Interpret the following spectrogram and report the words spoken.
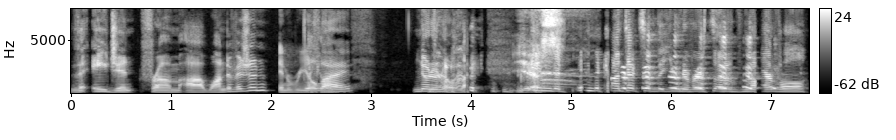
the agent from uh, Wandavision. in real I like- life. No, no, no. Like yes. in the in the context of the universe of Marvel,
